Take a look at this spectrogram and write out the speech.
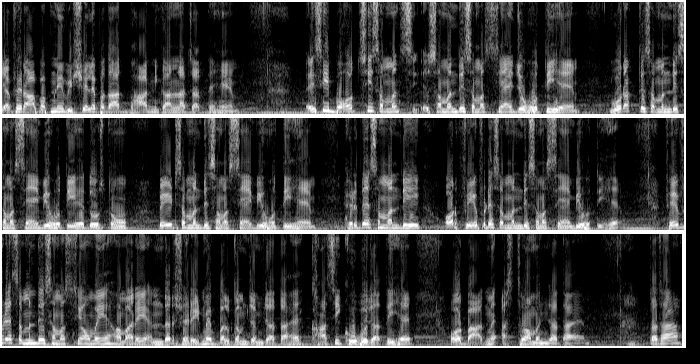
या फिर आप अपने विषैले पदार्थ बाहर निकालना चाहते हैं। ऐसी बहुत सी संबंधी समस्याएँ जो होती हैं, वो रक्त संबंधी समस्याएँ भी होती है दोस्तों, पेट संबंधी समस्याएँ भी होती हैं, हृदय संबंधी और फेफड़े संबंधी समस्याएँ भी होती है। फेफड़े संबंधी समस्याओं में हमारे अंदर शरीर में बलगम जम जाता है, खांसी खूब हो जाती है और बाद में अस्थमा बन जाता है। तथा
